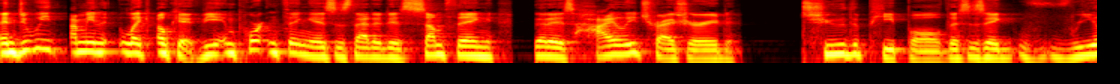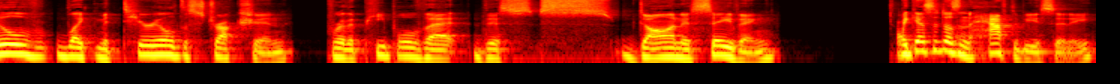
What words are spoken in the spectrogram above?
And do we? I mean, like, okay, the important thing is is that it is something that is highly treasured to the people. This is a real like material destruction for the people that this dawn is saving. I guess it doesn't have to be a city,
